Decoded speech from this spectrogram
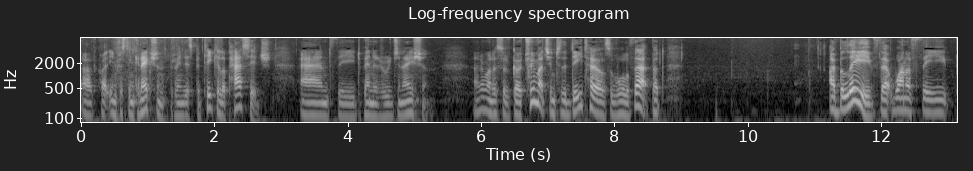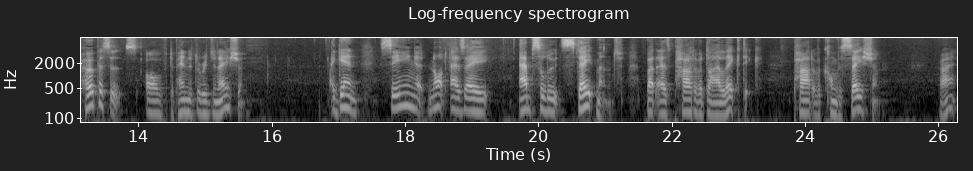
of quite interesting connections between this particular passage and the dependent origination. I don't want to sort of go too much into the details of all of that, but I believe that one of the purposes of dependent origination, again, seeing it not as a absolute statement, but as part of a dialectic, part of a conversation, right?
